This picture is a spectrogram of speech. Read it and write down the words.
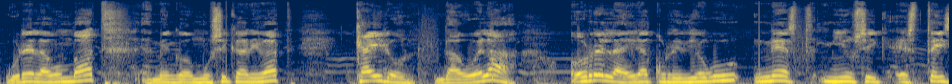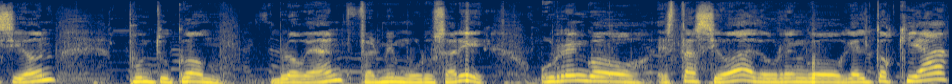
gure lagun bat, hemengo musikari bat, Kairon dagoela, horrela irakurri diogu nestmusicstation.com blogean Fermin Muruzari. Urrengo estazioa edo urrengo geltokia,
